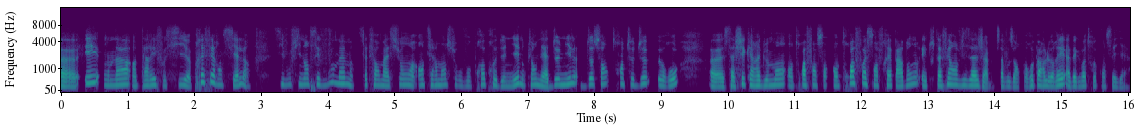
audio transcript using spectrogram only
Euh, et on a un tarif aussi euh, préférentiel si vous financez vous-même cette formation entièrement sur vos propres deniers. Donc là, on est à 2 232 euros. sachez qu'un règlement en trois, fois, sans frais pardon, est tout à fait envisageable. Ça, vous en reparlerez avec votre conseillère.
